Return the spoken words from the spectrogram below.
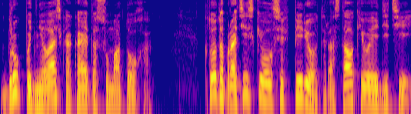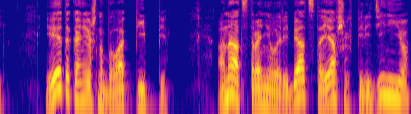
вдруг поднялась какая-то суматоха. Кто-то протискивался вперед, расталкивая детей. И это, конечно, была Пиппи. Она отстранила ребят, стоявших впереди нее,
